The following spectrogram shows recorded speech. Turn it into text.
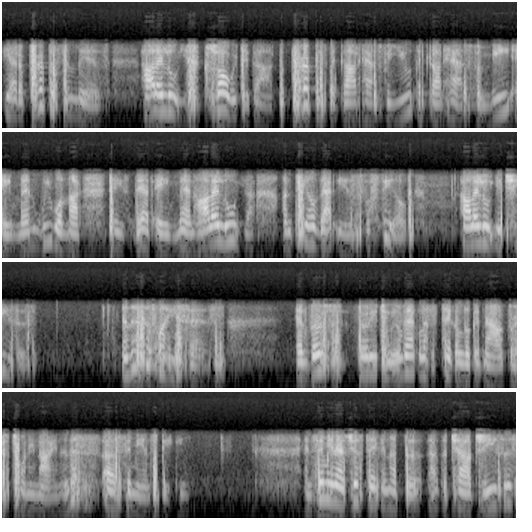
He had a purpose to live. Hallelujah. Glory to God. The purpose that God has for you, that God has for me. Amen. We will not taste death. Amen. Hallelujah. Until that is fulfilled. Hallelujah, Jesus. And this is what he says. In verse 32, in fact, let's take a look at now verse 29. And this is uh, Simeon speaking. And Simeon has just taken up the uh, the child Jesus,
